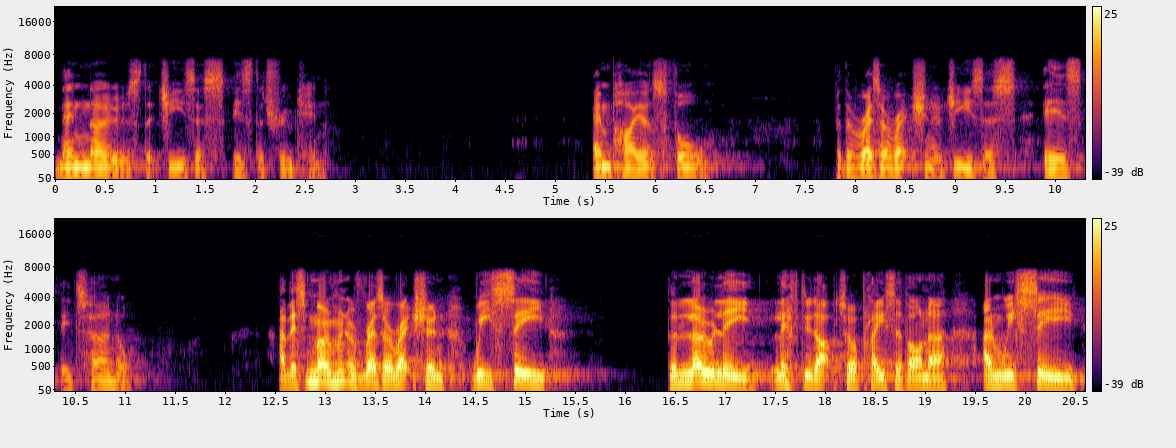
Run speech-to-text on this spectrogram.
then knows that Jesus is the true king. Empires fall, but the resurrection of Jesus is eternal. At this moment of resurrection, we see the lowly lifted up to a place of honor, and we see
